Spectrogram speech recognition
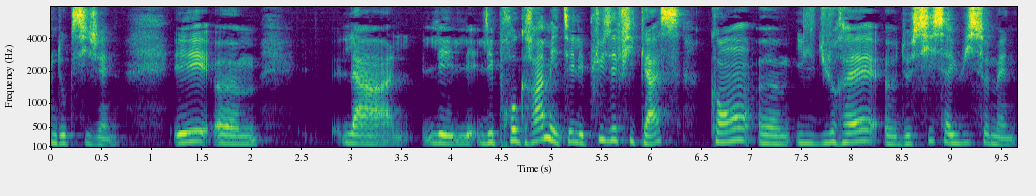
d'oxygène. Et les, programmes étaient les plus efficaces quand ils duraient de 6 à 8 semaines.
